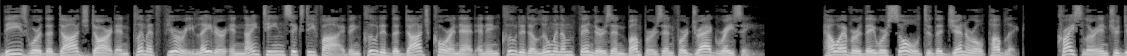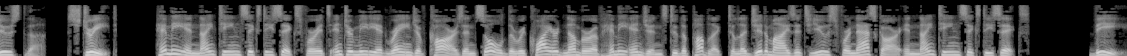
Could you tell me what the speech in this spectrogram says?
These were the Dodge Dart and Plymouth Fury later in 1965 included the Dodge Coronet and included aluminum fenders and bumpers and for drag racing. However they were sold to the general public. Chrysler introduced the «Street» Hemi in 1966 for its intermediate range of cars and sold the required number of Hemi engines to the public to legitimize its use for NASCAR in 1966. The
